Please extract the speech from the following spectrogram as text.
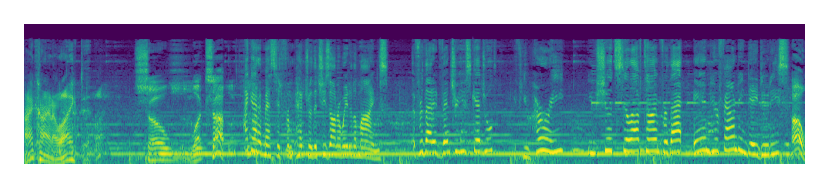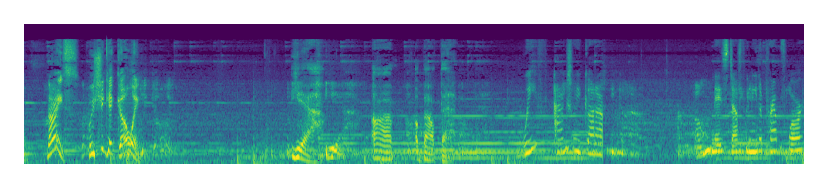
I kind of liked it. So, what's up? I got a message from Petra that she's on her way to the mines. For that adventure you scheduled, if you hurry, you should still have time for that and your founding day duties. Oh, nice. We should get going. Yeah. Yeah. Uh, about that. We've actually got our own day stuff we need to prep for.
